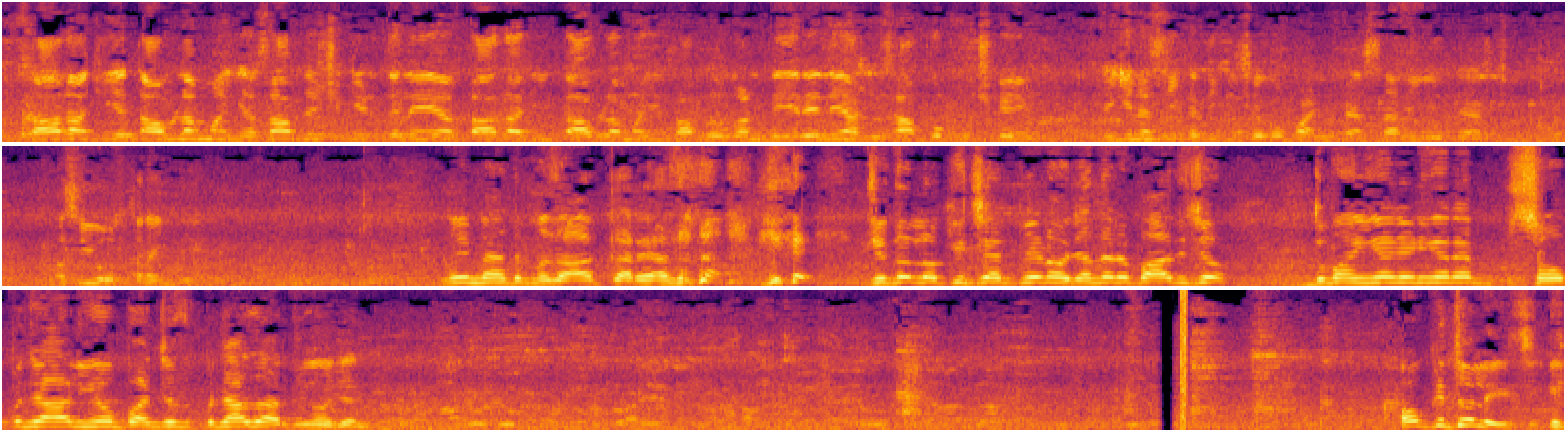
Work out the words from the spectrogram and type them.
ਉਸਤਾਦ ਹਾਜੀ ਤਾਵਲਾ ਮਾਈਆ ਸਾਹਿਬ ਦੇ ਸ਼ਾਗਿਰਦ ਨੇ ਉਸਤਾਦ ਹਾਜੀ ਤਾਵਲਾ ਮਾਈਆ ਸਾਹਿਬ ਲੋਕਾਂ ਨੂੰ ਦੇ ਰਹੇ ਨੇ ਹਾਜੀ ਸਾਹਿਬ ਕੋ ਪੁੱਛ ਕੇ ਲੇਕਿਨ ਅਸੀਂ ਕਦੀ ਕਿਸੇ ਕੋ ਭਾਈ ਪੈਸਾ ਨਹੀਂ ਲਿੱਤਾ ਇਸ ਚੀਜ਼। ਅਸੀਂ ਉਸ ਤਰ੍ਹਾਂ ਹੀ ਦੇ ਨਹੀਂ ਮੈਂ ਤਾਂ ਮਜ਼ਾਕ ਕਰ ਰਿਹਾ ਸੀ ਕਿ ਜਦੋਂ ਲੋਕੀ ਚੈਂਪੀਅਨ ਹੋ ਜਾਂਦੇ ਨੇ ਬਾਅਦ ਵਿੱਚ ਦਵਾਈਆਂ ਜਿਹੜੀਆਂ ਨੇ 150 ਵਾਲੀਆਂ 5 50000 ਦੀਆਂ ਹੋ ਜਾਂਦੀਆਂ ਉਹ ਕਿੱਥੋਂ ਲਈ ਸੀ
